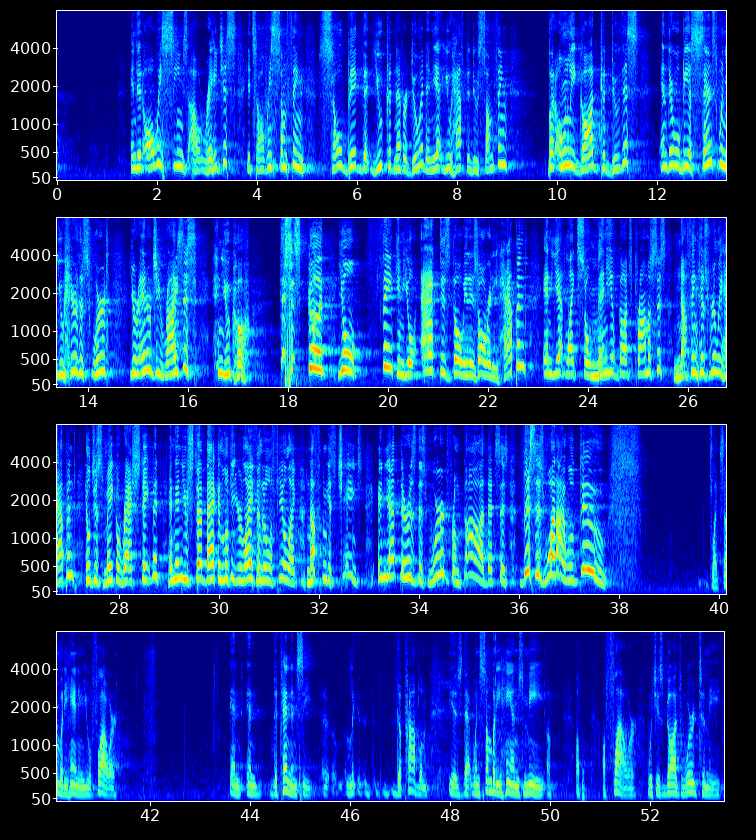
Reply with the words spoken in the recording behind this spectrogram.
And it always seems outrageous. It's always something so big that you could never do it, and yet you have to do something. But only God could do this. And there will be a sense when you hear this word, your energy rises and you go, This is good. You'll think and you'll act as though it has already happened. And yet, like so many of God's promises, nothing has really happened. He'll just make a rash statement, and then you step back and look at your life, and it'll feel like nothing has changed. And yet, there is this word from God that says, This is what I will do. Like somebody handing you a flower. And, and the tendency, uh, the problem is that when somebody hands me a, a, a flower, which is God's word to me,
